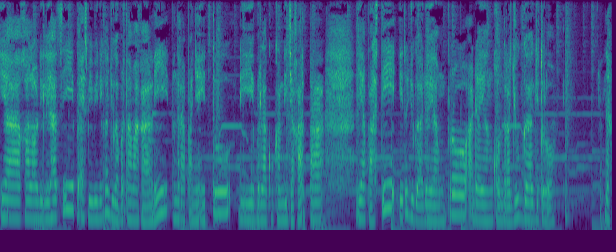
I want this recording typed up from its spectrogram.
Ya kalau dilihat sih PSBB ini kan juga pertama kali penerapannya itu diberlakukan di Jakarta. Ya pasti itu juga ada yang pro, ada yang kontra juga gitu loh Nah,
